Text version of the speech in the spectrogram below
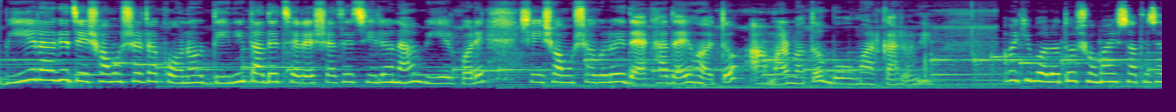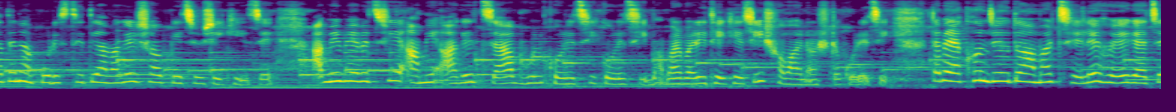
বিয়ের আগে যে সমস্যাটা কোনো দিনই তাদের ছেলের সাথে ছিল না, বিয়ের পরে সেই সমস্যাগুলোই দেখা দেয় হয়তো আমার মতো বৌমার কারণে। carne. তবে কি বলতো, সময়ের সাথে সাথে না পরিস্থিতি আমাকে সব কিছু শিখিয়েছে। আমি ভেবেছি আমি আগে যা ভুল করেছি করেছি, বাবার বাড়ি থেকেছি, সময় নষ্ট করেছি। তবে এখন যেহেতু আমার ছেলে হয়ে গেছে,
